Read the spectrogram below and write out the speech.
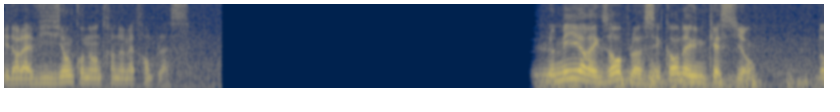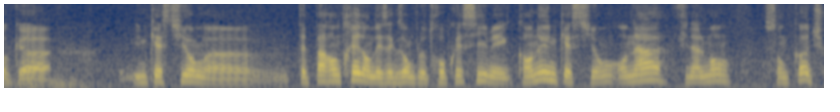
et, dans la vision qu'on est en train de mettre en place. Le meilleur exemple, c'est quand on a une question. Donc, euh, une question, euh, peut-être pas rentrer dans des exemples trop précis, mais quand on a une question, on a finalement son coach,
